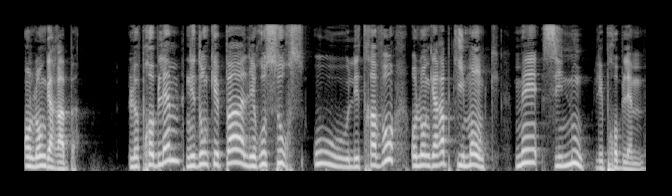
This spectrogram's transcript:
en langue arabe. Le problème n'est donc pas les ressources ou les travaux en langue arabe qui manquent, mais c'est nous les problèmes.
